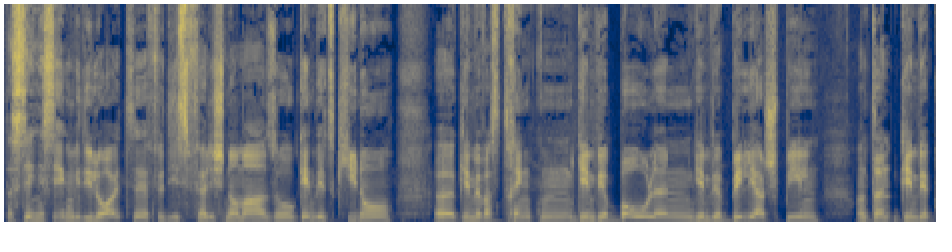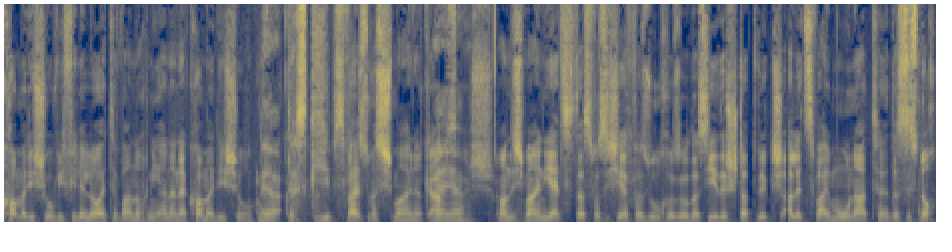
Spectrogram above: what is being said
das Ding ist irgendwie die Leute, für die ist völlig normal so, gehen wir ins Kino, äh, gehen wir was trinken, gehen wir bowlen, gehen wir Billard spielen und dann gehen wir Comedy Show. Wie viele Leute waren noch nie an einer Comedy Show? Ja. Das gibt's, weißt du, was ich meine? Gab's Ja, ja. nicht. Und ich meine jetzt, das, was ich hier versuche, so, dass jede Stadt wirklich alle zwei Monate, das ist noch,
